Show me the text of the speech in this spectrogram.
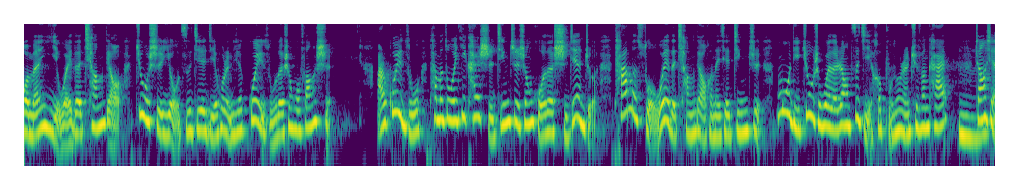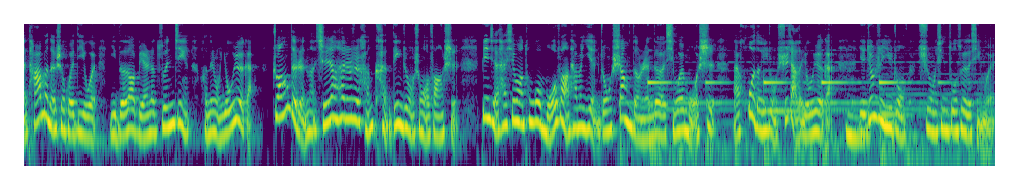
我们以为的腔调就是有资阶级或者那些贵族的生活方式。而贵族，他们作为一开始精致生活的实践者，他们所谓的腔调和那些精致，目的就是为了让自己和普通人区分开，嗯彰显他们的社会地位，以得到别人的尊敬和那种优越感。装的人呢，实际上他就是很肯定这种生活方式，并且他希望通过模仿他们眼中上等人的行为模式，来获得一种虚假的优越感，嗯也就是一种虚荣心作祟的行为。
